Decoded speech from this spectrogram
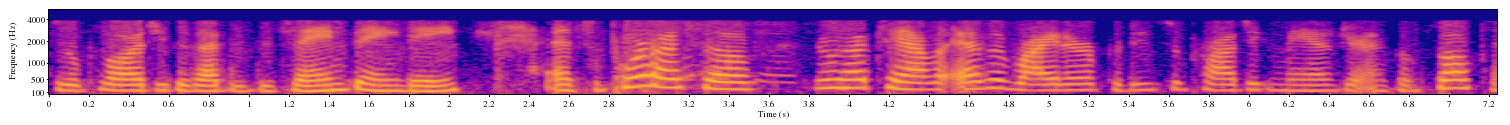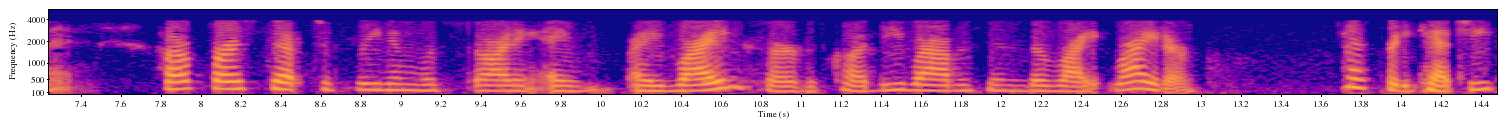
to applaud you because I did the same thing, Dee, and support herself through her talent as a writer, producer, project manager, and consultant. Her first step to freedom was starting a, a writing service called Dee Robinson, The Right Writer. That's pretty catchy.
